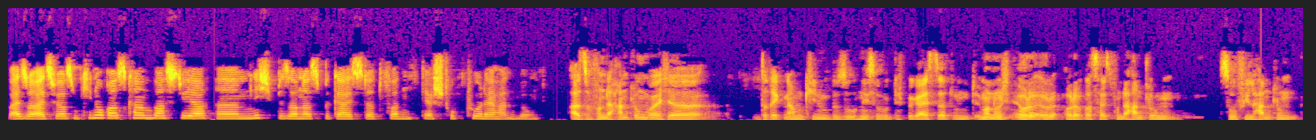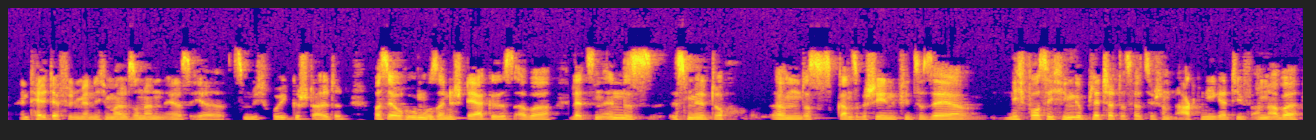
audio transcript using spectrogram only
also als wir aus dem Kino rauskamen, warst du ja ähm, nicht besonders begeistert von der Struktur der Handlung. Also von der Handlung war ich ja direkt nach dem Kinobesuch nicht so wirklich begeistert und immer noch nicht, oder, oder, oder was heißt von der Handlung, so viel Handlung enthält der Film ja nicht mal, sondern er ist eher ziemlich ruhig gestaltet, was ja auch irgendwo seine Stärke ist, aber letzten Endes ist mir doch ähm, das ganze Geschehen viel zu sehr nicht vor sich hingeplätschert, das hört sich schon arg negativ an, aber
